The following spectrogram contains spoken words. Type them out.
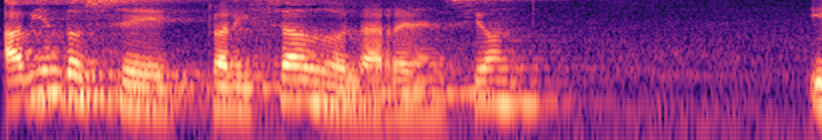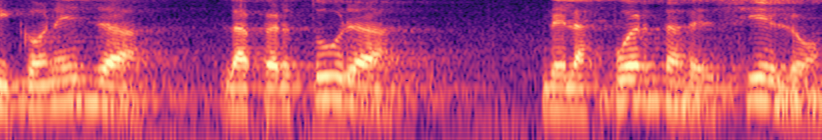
habiéndose realizado la redención y con ella la apertura de las puertas del cielo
